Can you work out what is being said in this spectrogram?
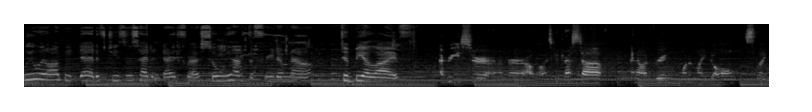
we would all be dead if Jesus hadn't died for us. So we have the freedom now to be alive. Every Easter, I remember I would always get dressed up and I would bring one of my dolls, like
